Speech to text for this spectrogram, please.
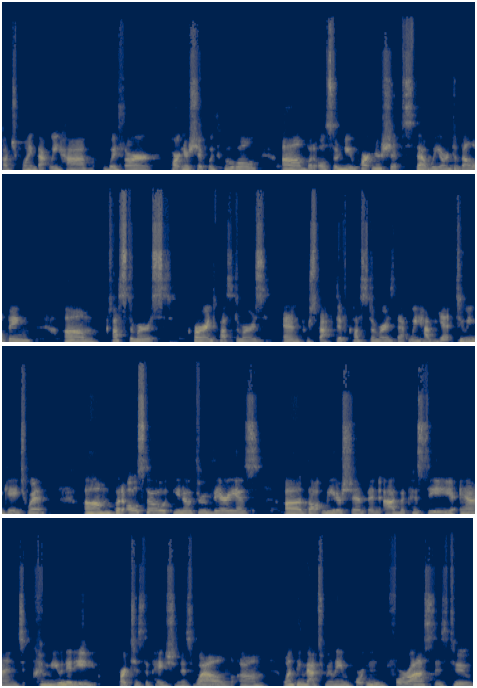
touch point that we have with our partnership with Google, um, but also new partnerships that we are developing, um, customers, current customers, and prospective customers that we have yet to engage with, um, but also, you know, through various uh, thought leadership and advocacy and community participation as well. Um, one thing that's really important for us is to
